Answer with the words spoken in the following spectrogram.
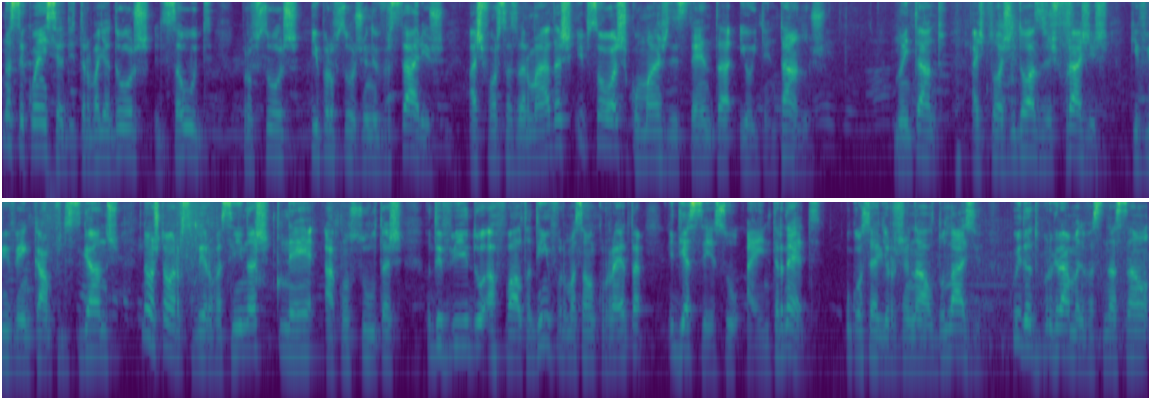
na sequência de trabalhadores de saúde, professores e professores universitários, as Forças Armadas e pessoas com mais de 70 e 80 anos. No entanto, as pessoas idosas e frágeis que vivem em campos de ciganos não estão a receber vacinas nem a consultas devido à falta de informação correta e de acesso à internet. O Conselho Regional do Lásio cuida do programa de vacinação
